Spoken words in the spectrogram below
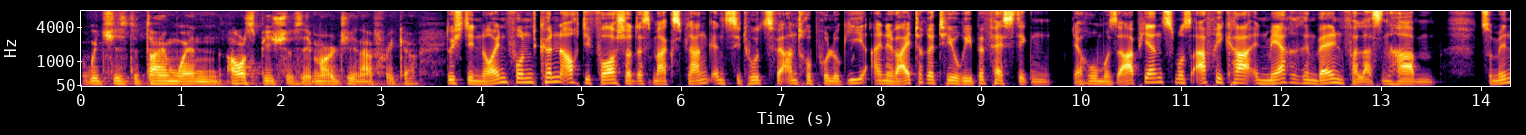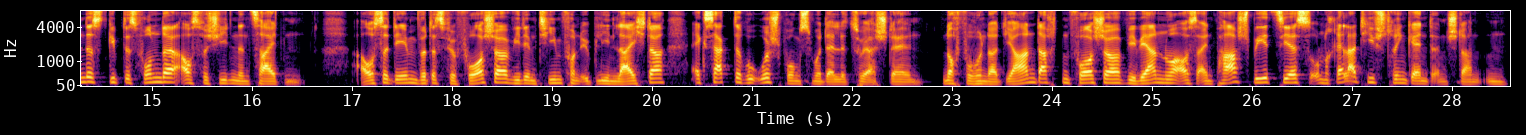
Which is the time when our species emerge in Africa. Durch den neuen Fund können auch die Forscher des Max-Planck-Instituts für Anthropologie eine weitere Theorie befestigen. Der Homo sapiens muss Afrika in mehreren Wellen verlassen haben. Zumindest gibt es Funde aus verschiedenen Zeiten. Außerdem wird es für Forscher wie dem Team von Üblin leichter, exaktere Ursprungsmodelle zu erstellen. Noch vor 100 Jahren dachten Forscher, wir wären nur aus ein paar Spezies und relativ stringent entstanden.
